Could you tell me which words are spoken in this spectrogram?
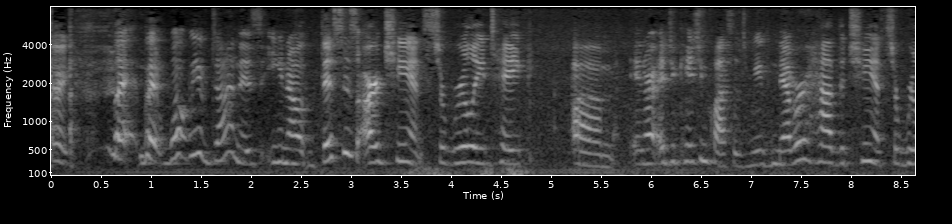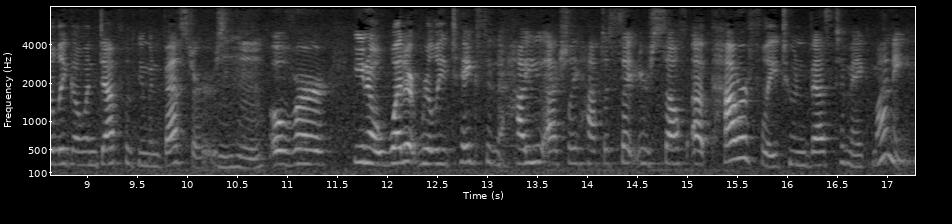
All right. But but what we've done is, you know, this is our chance to really take um, in our education classes. We've never had the chance to really go in depth with new investors over, you know, what it really takes and how you actually have to set yourself up powerfully to invest to make money.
